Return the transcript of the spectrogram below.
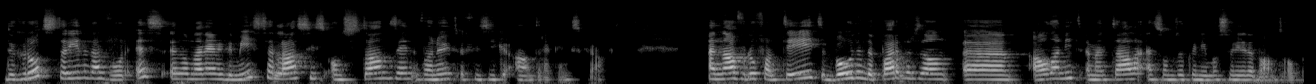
de grootste reden daarvoor is, is omdat eigenlijk de meeste relaties ontstaan zijn vanuit een fysieke aantrekkingskracht. En na verloop van tijd bouwden de partners dan uh, al dan niet een mentale en soms ook een emotionele band op.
